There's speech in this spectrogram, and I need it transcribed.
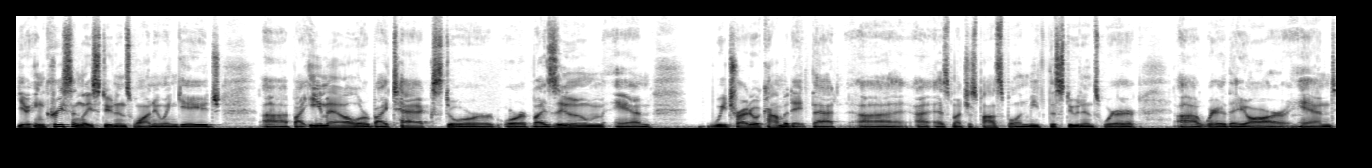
you know, increasingly students want to engage uh, by email or by text or or by Zoom, and we try to accommodate that uh, as much as possible and meet the students where uh, where they are mm-hmm. and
